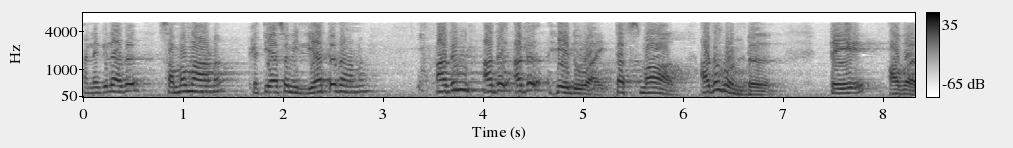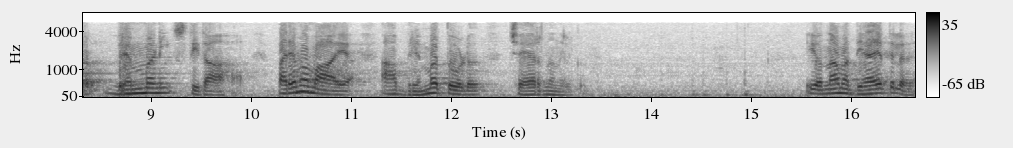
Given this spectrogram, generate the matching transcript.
അല്ലെങ്കിൽ അത് സമമാണ് വ്യത്യാസമില്ലാത്തതാണ്. അതിൻ അത് അത് ഹേതുവായി തസ്മാത്. അതുകൊണ്ട് തേ അവർ ബ്രഹ്മണി സ്ഥിതാഹ. പരമമായ ആ ബ്രഹ്മത്തോട് ചേർന്ന് നിൽക്കുന്നു. ഈ ഒന്നാം അധ്യായത്തിൽ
